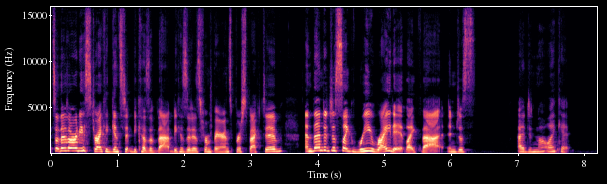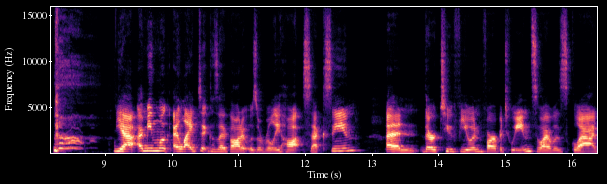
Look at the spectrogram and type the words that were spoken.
so there's already a strike against it because of that because it is from Barrons' perspective and then to just like rewrite it like that and just I did not like it. Yeah, I mean, look, I liked it because I thought it was a really hot sex scene, and they're too few and far between. So I was glad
